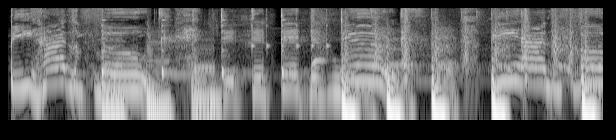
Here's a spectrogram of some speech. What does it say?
behind the. Dudes behind the foods.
